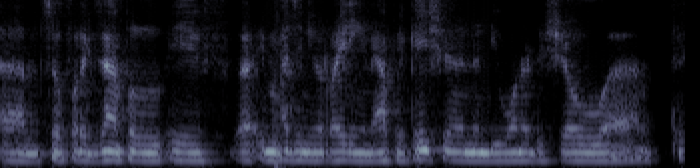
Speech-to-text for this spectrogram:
Um, so for example, if uh, imagine you're writing an application and you wanted to show uh,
